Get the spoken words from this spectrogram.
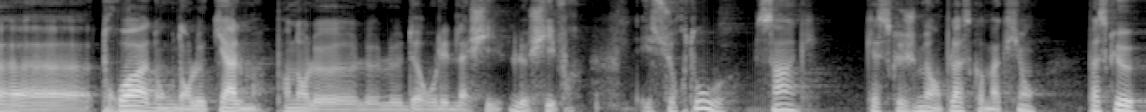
Euh, 3, donc dans le calme pendant le, déroulé de la le chiffre. Et surtout, 5, qu'est-ce que je mets en place comme action? Parce que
